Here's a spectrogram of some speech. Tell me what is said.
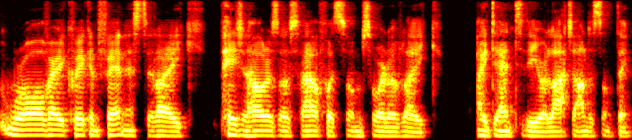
we're all very quick in fitness to like pigeonhole ourselves with some sort of like identity or latch onto something.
